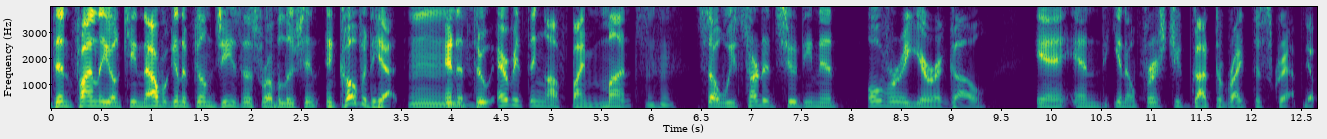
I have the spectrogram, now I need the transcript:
then finally, okay, now we're going to film Mm-hmm. Jesus Revolution, and COVID hit, and Mm. it threw everything off by months. So we started shooting it over a year ago, and, and you know, first you've got to write the script Yep.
